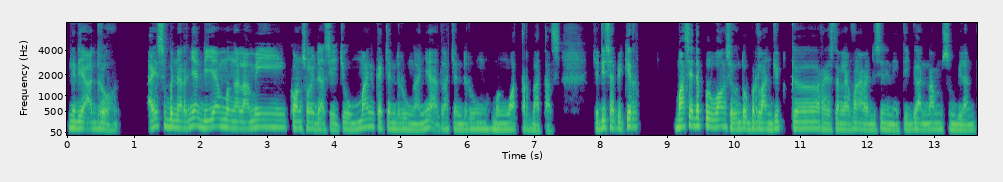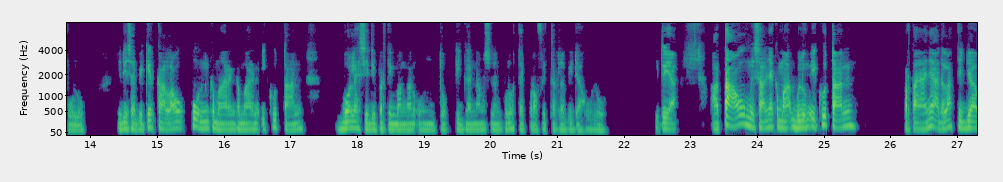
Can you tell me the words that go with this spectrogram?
ini dia Adro. Ini sebenarnya dia mengalami konsolidasi, cuman kecenderungannya adalah cenderung menguat terbatas. Jadi saya pikir masih ada peluang sih untuk berlanjut ke resistance level yang ada di sini nih, 3690. Jadi saya pikir kalaupun kemarin-kemarin ikutan, boleh sih dipertimbangkan untuk 3690 take profit terlebih dahulu gitu ya. Atau misalnya belum ikutan, pertanyaannya adalah tiga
